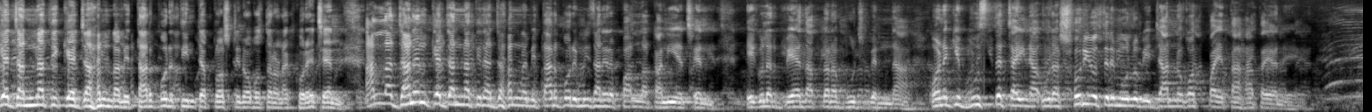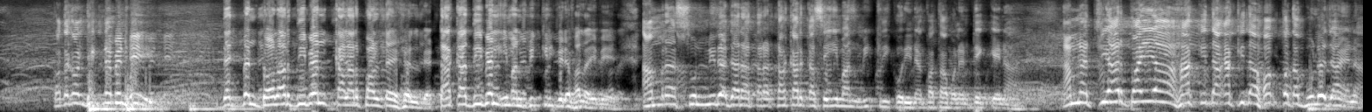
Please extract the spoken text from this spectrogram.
কে জান্নাতি, কে জাহান্নামী, তারপরে তিনটা প্রশ্নের অবতারণা করেছেন। আল্লাহ জানেন কে জান্নাতি না জাহান্নামী, তারপরে মিজানের পাল্লা টানিয়েছেন। এগুলোর বেদ আপনারা বুঝবেন না। অনেকে বুঝতে চাই না, ওরা শরীয়তের মৌলবী জান্নগত পায় তা হাতায় আনে। কতক্ষণ ঠিক না, বেঠি? দেখবেন ডলার দিবেন কালার পাল্টায় ফেলবে। টাকা দিবেন, ইমান বিক্রি করে ফেলাইবে। আমরা সুন্নিরা যারা, তারা টাকার কাছে ইমান বিক্রি করি না, কথা বলেন ঠিক কিনা? আমরা চেয়ার পাইয়া হাকিদা, আকিদা, হক কথা ভুলে যায় না।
